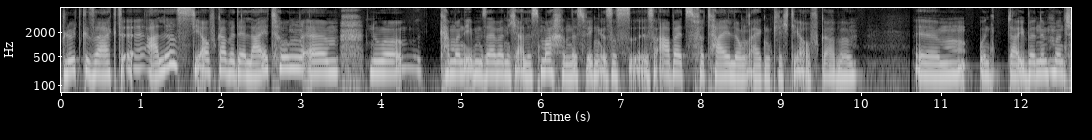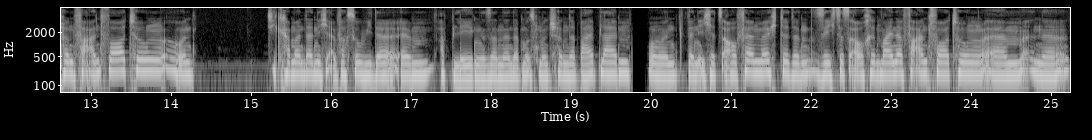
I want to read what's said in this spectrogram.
blöd gesagt äh, alles die Aufgabe der Leitung. Ähm, nur kann man eben selber nicht alles machen. Deswegen ist es ist Arbeitsverteilung eigentlich die Aufgabe. Ähm, und da übernimmt man schon Verantwortung und die kann man dann nicht einfach so wieder ähm, ablegen, sondern da muss man schon dabei bleiben. Und wenn ich jetzt aufhören möchte, dann sehe ich das auch in meiner Verantwortung, ähm, eine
